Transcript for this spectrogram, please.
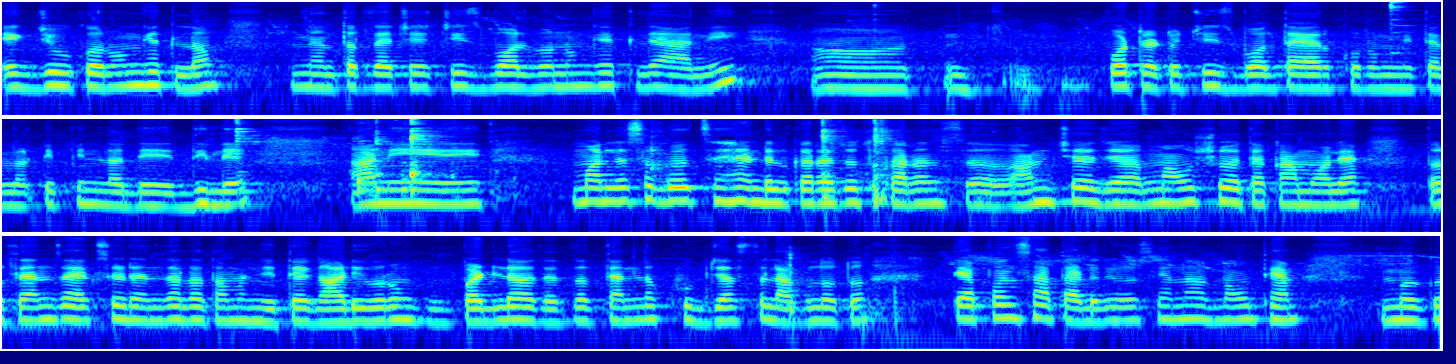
एकजीव करून घेतलं. नंतर त्याचे चीज बॉल बनवून घेतले आणि पोटॅटो चीज बॉल तयार करून मी त्याला टिफिनला दे दिले. आणि मला सगळंच हँडल करायचं होतं कारण स आमच्या ज्या मावशी होत्या कामवाल्या तर त्यांचा ॲक्सिडेंट झाला होता म्हणजे त्या गाडीवरून पडल्या होत्या तर त्यांना खूप जास्त लागलं होतं. त्या पण सात आठ दिवस येणार नव्हत्या. मग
